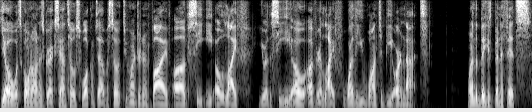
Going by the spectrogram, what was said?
Yo, what's going on? Is Greg Santos. Welcome to episode 205 of CEO Life. You're the CEO of your life, whether you want to be or not. One of the biggest benefits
